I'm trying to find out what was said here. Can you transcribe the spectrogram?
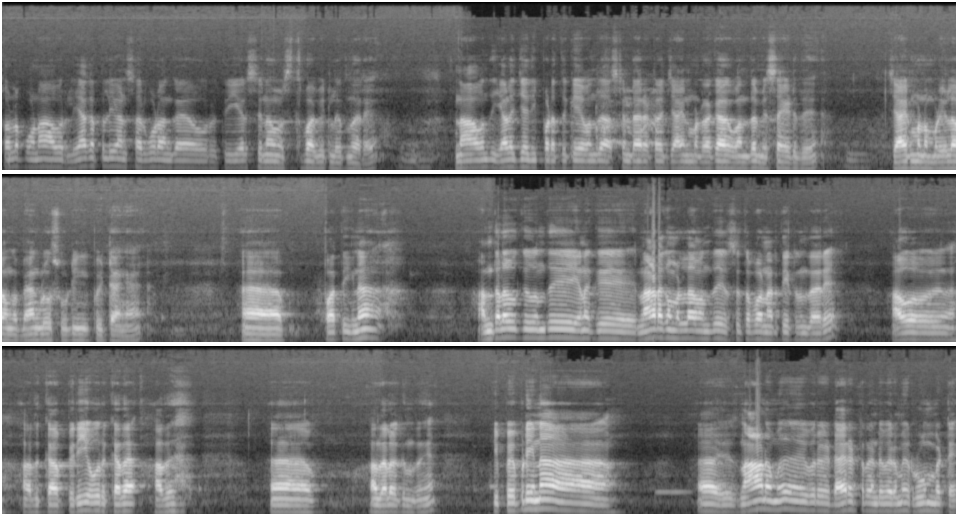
சொல்லப்போனால் அவர் லியாகத்துலியான் சார் கூட அங்கே ஒரு த்ரீ இயர்ஸ் நம்ம சித்தப்பா வீட்டில் இருந்தார். நான் வந்து ஏழஜாதி படத்துக்கே வந்து அசிஸ்டன்ட் டைரக்டராக ஜாயின் பண்ணுறதுக்காக வந்து மிஸ் ஆகிடுது ஜாயின் பண்ண முடியல அவங்க பெங்களூர் ஷூட்டிங்க்கு போயிட்டாங்க. பார்த்தீங்கன்னா அந்தளவுக்கு வந்து எனக்கு நாடகமெல்லாம் வந்து சித்தப்பா நடத்திட்டு இருந்தார். அவ அதுக்கு பெரிய ஒரு கதை. அது அந்தளவுக்கு இருந்ததுங்க. இப்போ எப்படின்னா நானும் இவர் டைரக்டர் ரெண்டு பேருமே ரூம்மேட்டு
